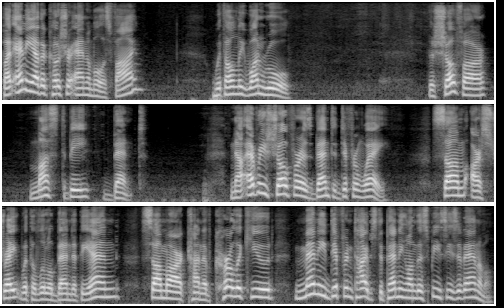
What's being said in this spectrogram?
But any other kosher animal is fine, with only one rule the shofar must be bent. Now, every shofar is bent a different way. Some are straight with a little bend at the end, some are kind of curlicued, many different types depending on the species of animal.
